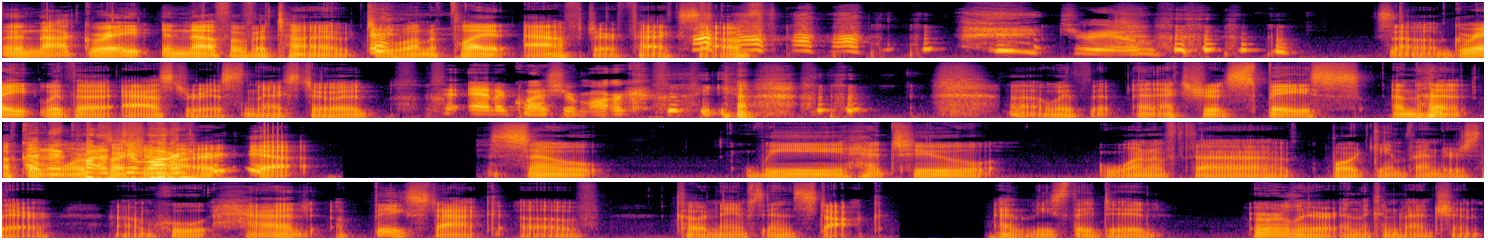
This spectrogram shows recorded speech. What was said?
Not great enough of a time to want to play it after PAX South. True. So great with an asterisk next to it. and a question mark. yeah. Uh, with an extra space and then a couple a more question question, mark. mark. Yeah. So we head to one of the board game vendors there um, who had a big stack of Codenames in stock. At least they did earlier in the convention.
